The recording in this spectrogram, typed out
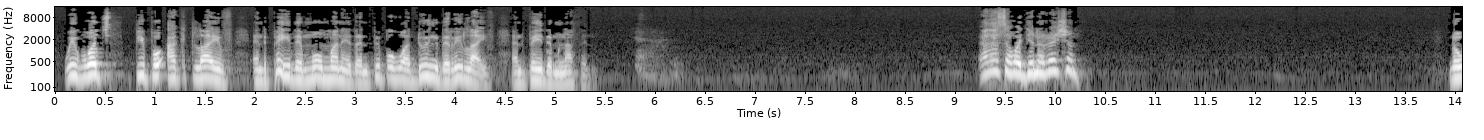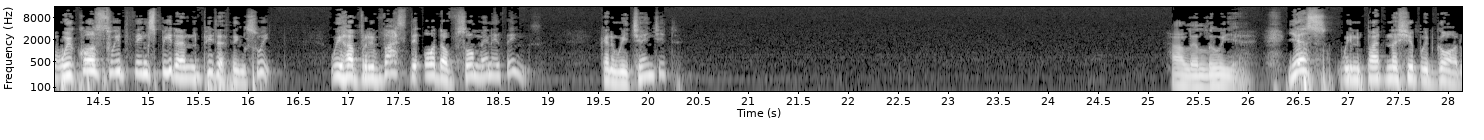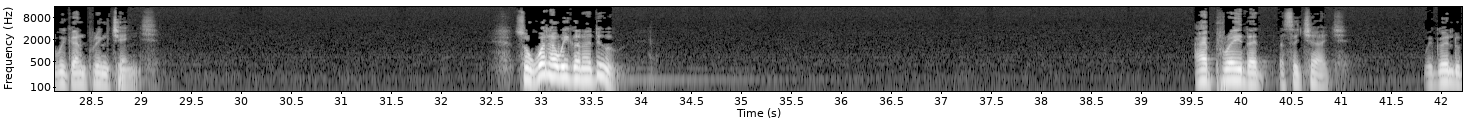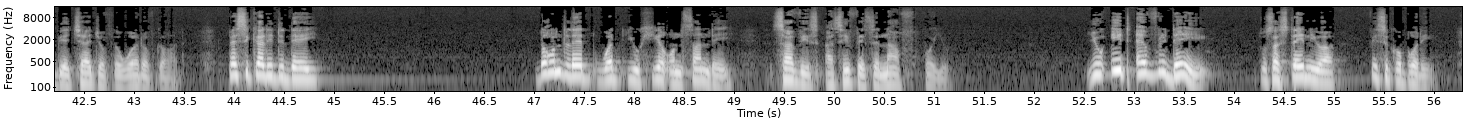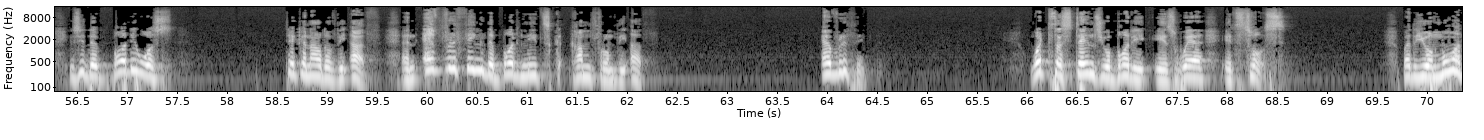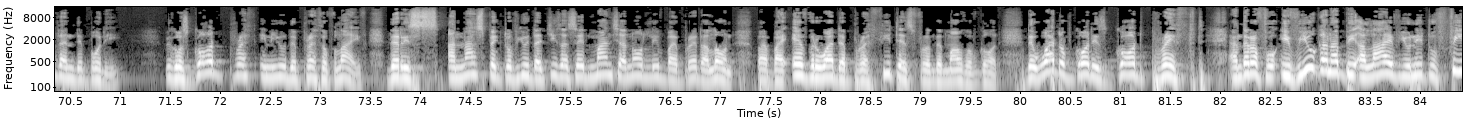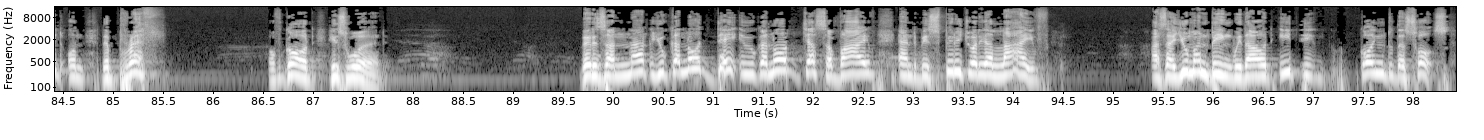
We watch people act life and pay them more money than people who are doing the real life and pay them nothing. And that's our generation. No, we call sweet things bitter and bitter things sweet. We have reversed the order of so many things. Can we change it? Hallelujah. Yes, in partnership with God, we can bring change. So, what are we going to do? I pray that as a church, we're going to be a church of the Word of God. Basically, today, don't let what you hear on Sunday service as if it's enough for you. You eat every day to sustain your physical body. You see, the body was taken out of the earth, and everything the body needs come from the earth. Everything. What sustains your body is where its source. But you are more than the body. Because God breathed in you the breath of life. There is an aspect of you that Jesus said, Man shall not live by bread alone, but by every word that proceeds from the mouth of God. The word of God is God breathed. And therefore, if you're going to be alive, you need to feed on the breath of God, His word. There is a not, you cannot day, you cannot just survive and be spiritually alive as a human being without eating, going to the source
